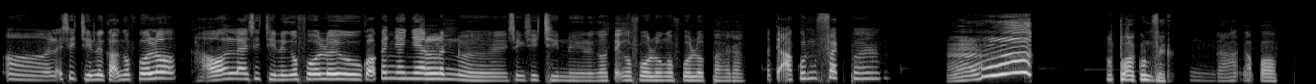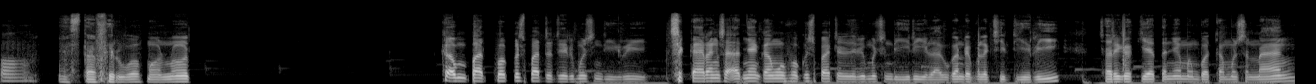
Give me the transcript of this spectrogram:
heeh, lek si jine gak ngefollow, gak oleh si jine ngefollow. Kok kenyanyelen sing si jine ngotek ngefollow ngefollow barang. Ati akun fake barang. Hah? Apa akun fake? Enggak, enggak apa-apa. Astagfirullah monot. Keempat, fokus pada dirimu sendiri. Sekarang saatnya kamu fokus pada dirimu sendiri. Lakukan refleksi diri, cari kegiatan yang membuat kamu senang,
